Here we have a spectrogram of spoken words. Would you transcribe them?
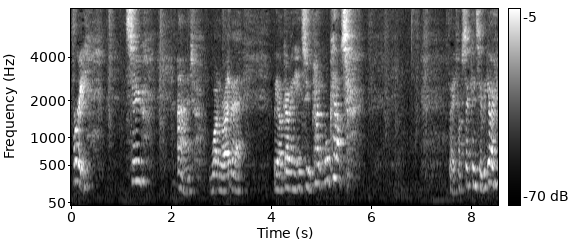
Three, two, and one right there. We are going into plank walkouts. 35 seconds, here we go.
